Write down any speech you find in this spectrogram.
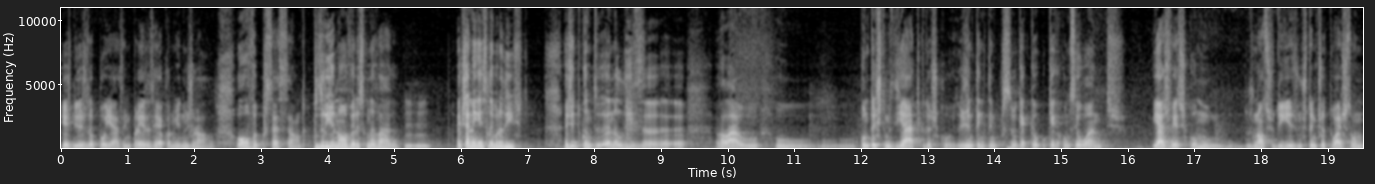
e as medidas de apoio às empresas e à economia no geral. Houve a percepção de que poderia não haver a segunda vaga. Uhum. É que já ninguém se lembra disto. A gente, quando analisa uh, vá lá, o, o, contexto mediático das coisas, a gente tem que perceber o que, é que, o que é que aconteceu antes. E às vezes, como os nossos dias, os tempos atuais são.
